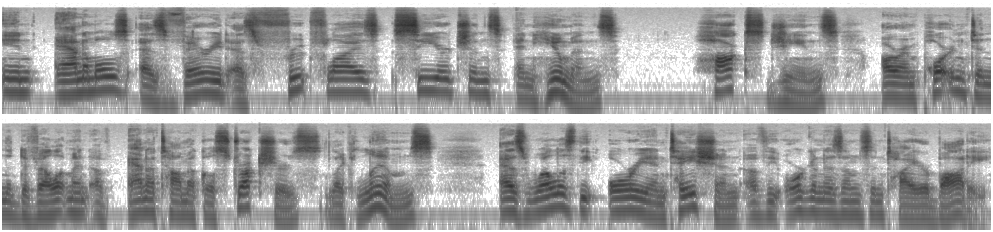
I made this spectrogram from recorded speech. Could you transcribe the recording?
In animals as varied as fruit flies, sea urchins, and humans, Hox genes are important in the development of anatomical structures, like limbs, as well as the orientation of the organism's entire body.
